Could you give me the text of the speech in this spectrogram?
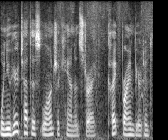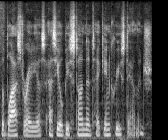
When you hear Tethys launch a cannon strike, kite Brinebeard into the blast radius as he will be stunned and take increased damage.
